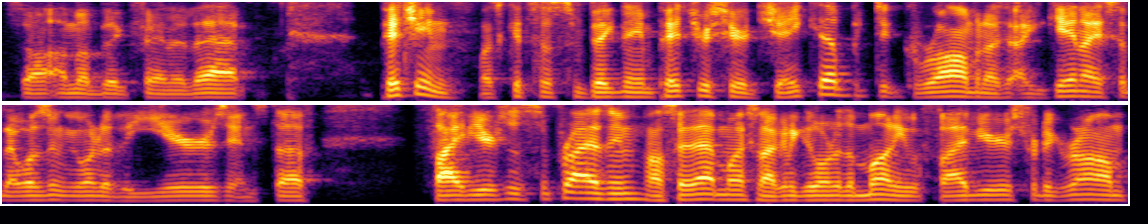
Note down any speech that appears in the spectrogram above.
So I'm a big fan of that. Pitching, let's get to some big name pitchers here. Jacob Degrom, and I, again, I said I wasn't going to the years and stuff. Five years is surprising. I'll say that much. Not going to go into the money. With five years for Degrom,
